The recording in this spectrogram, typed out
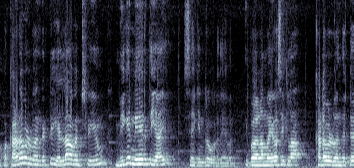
அப்போ கடவுள் வந்துட்டு எல்லாவற்றையும் மிக நேர்த்தியாய் செய்கின்ற ஒரு தேவன். இப்போ நம்ம யோசிக்கலாம். கடவுள் வந்துட்டு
